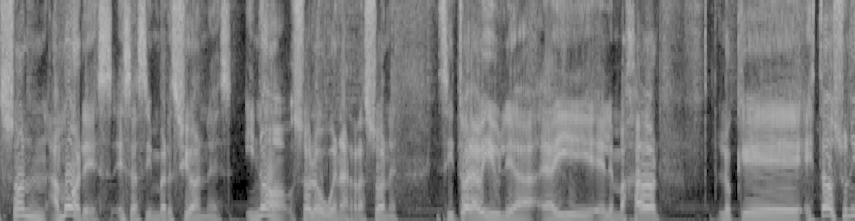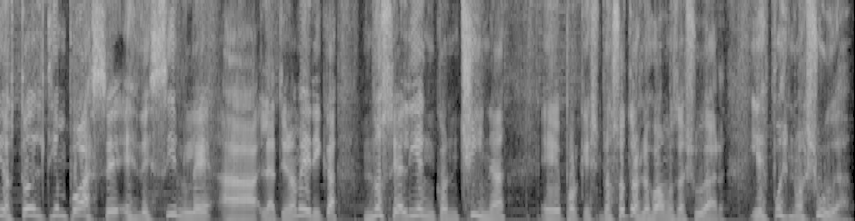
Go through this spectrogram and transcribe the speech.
son amores esas inversiones y no solo buenas razones. Citó la Biblia ahí el embajador. Lo que Estados Unidos todo el tiempo hace es decirle a Latinoamérica no se alíen con China eh, porque nosotros los vamos a ayudar y después no ayuda.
